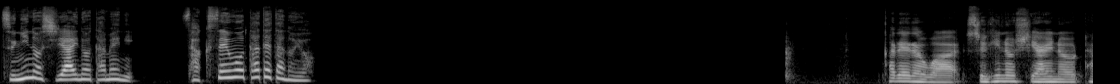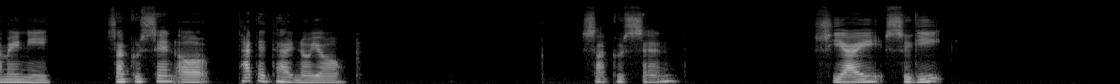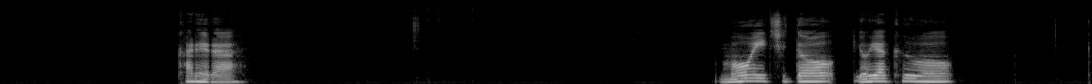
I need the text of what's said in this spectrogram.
次の試合のために作戦を立てたのよ彼らは次の試合のために作戦を立てたいのよ。作戦、試合、次、彼ら、もう一度予約を、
